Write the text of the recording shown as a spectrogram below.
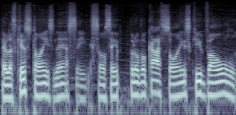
pelas questões, né? Assim, que são sempre provocações que vão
